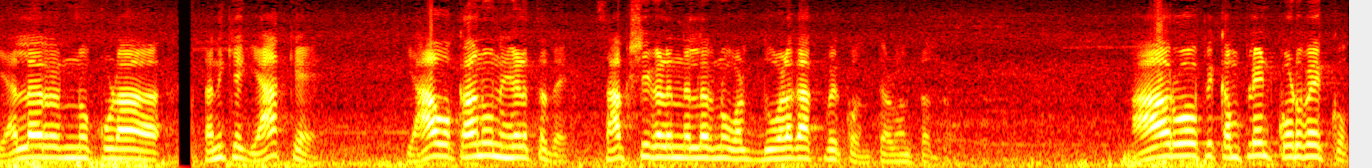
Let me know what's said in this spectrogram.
ಎಲ್ಲರನ್ನು ಕೂಡ ತನಿಖೆಗೆ ಯಾಕೆ, ಯಾವ ಕಾನೂನು ಹೇಳ್ತದೆ, ಸಾಕ್ಷಿಗಳನ್ನೆಲ್ಲರನ್ನು ಒಳದು ಒಳಗಾಕಬೇಕು ಅಂತ ಹೇಳುವಂಥದ್ದು. ಆರೋಪಿ ಕಂಪ್ಲೇಂಟ್ ಕೊಡಬೇಕು.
